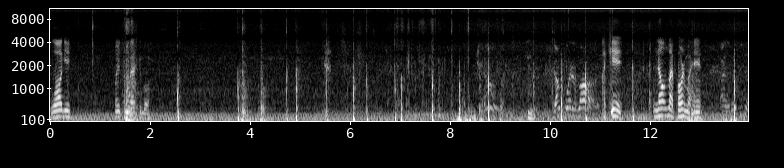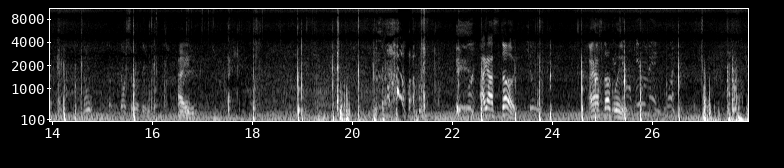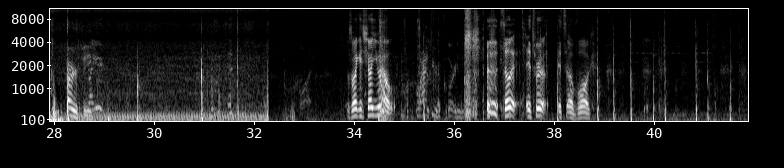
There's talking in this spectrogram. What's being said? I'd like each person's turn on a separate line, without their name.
Vlogging. Playing some basketball.
Don't, don't for the vlog.
I can't. No, it's my phone in my hand.
Alright, let me see it. Don't, don't show up it. Alright. I got stuck. I got stuck with it.
Cameraman, come on.
Perfect.
Right So I can show you out.
Why are you recording?
so it, it's for it's a vlog.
